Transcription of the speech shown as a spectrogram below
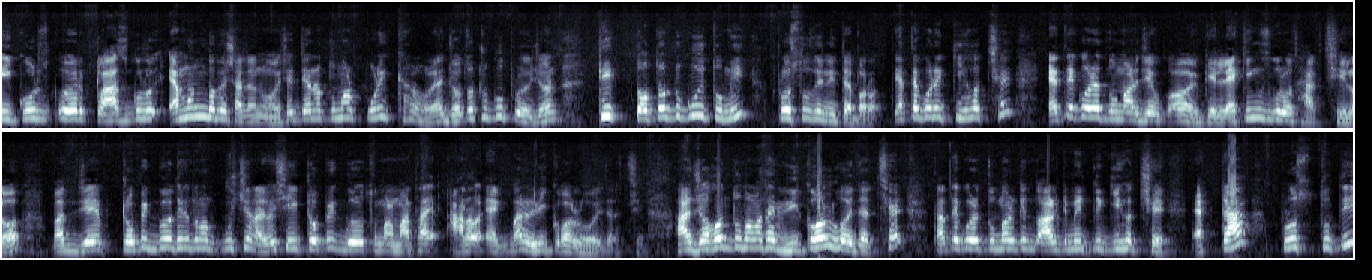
এই কোর্সের ক্লাসগুলো এমনভাবে সাজানো হয়েছে যেন তোমার পরীক্ষার হলে যতটুকু প্রয়োজন, ঠিক ততটুকুই তুমি প্রস্তুতি নিতে পারো। এতে করে কি হচ্ছে? এতে করে তোমার যে ল্যাকিংসগুলো থাকছিল বা যে টপিকগুলো থেকে তোমার কোশ্চেন আসবে, সেই টপিকগুলো তোমার মাথায় আরও একবার রিকল হয়ে যাচ্ছে। আর যখন তোমার মাথায় রিকল হয়ে যাচ্ছে, তাতে করে তোমার কিন্তু আলটিমেটলি কি হচ্ছে? একটা প্রস্তুতি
